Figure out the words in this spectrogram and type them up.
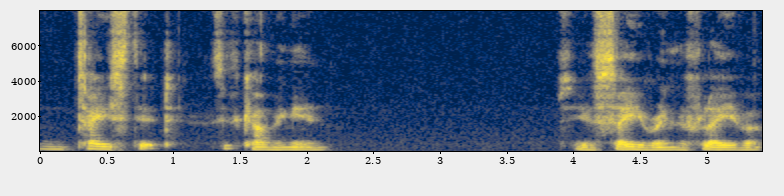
And taste it as it's coming in. So you're savouring the flavour.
